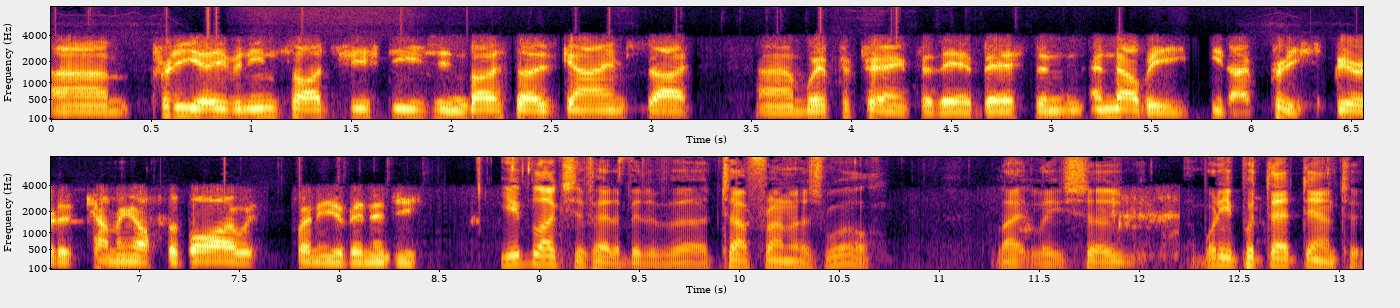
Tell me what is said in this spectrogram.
Um, pretty even inside 50s in both those games. So um, we're preparing for their best, and, and they'll be you know pretty spirited coming off the bye with plenty of energy. you blokes have had a bit of a tough run as well lately. So what do you put that down to?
